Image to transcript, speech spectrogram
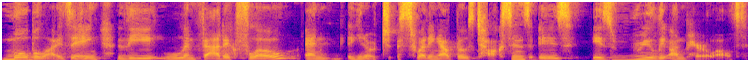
mobilizing the lymphatic flow and you know t- sweating out those toxins is is really unparalleled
